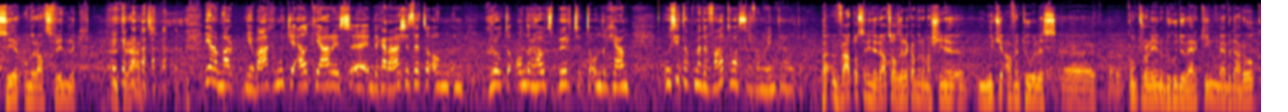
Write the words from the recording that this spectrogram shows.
Zeer onderhoudsvriendelijk, uiteraard. Ja, maar je wagen moet je elk jaar eens eh, in de garage zetten om een grote onderhoudsbeurt te ondergaan. Hoe zit dat met een vaatwasser van Winterhalter? Een vaatwasser inderdaad, zoals elke andere machine, eh, moet je af en toe wel eens eh, controleren op de goede werking. We hebben daar ook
